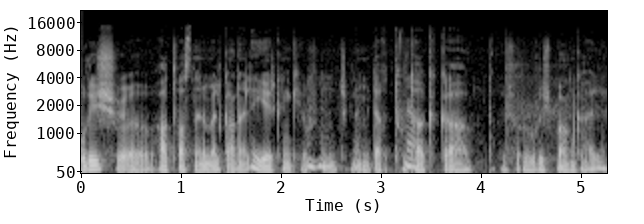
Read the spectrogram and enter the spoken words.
ուրիշ հատվածներում էլ կան էլի երկնքի, չգիտեմ, այդտեղ թութակ կա, ինչ որ ուրիշ բան կա էլի։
